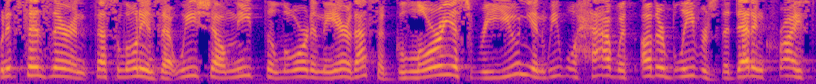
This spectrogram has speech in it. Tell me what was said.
When it says there in Thessalonians that we shall meet the Lord in the air, that's a glorious reunion we will have with other believers, the dead in Christ,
